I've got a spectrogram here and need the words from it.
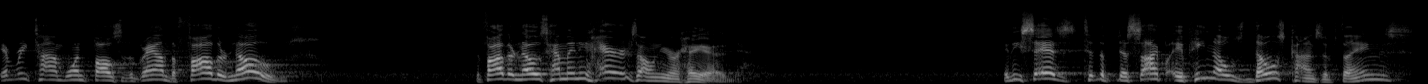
every time one falls to the ground, the Father knows. The Father knows how many hairs on your head. And he says to the disciple, if he knows those kinds of things,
